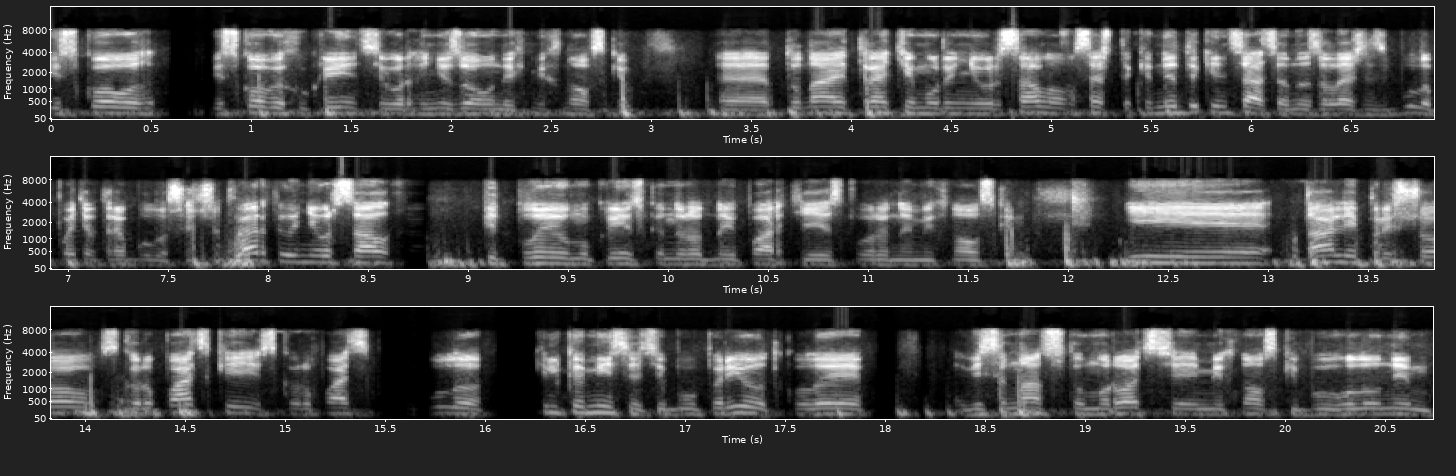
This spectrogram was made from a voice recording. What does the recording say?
військово військових українців, організованих Міхновським, е, то навіть третім універсалом все ж таки не до кінця ця незалежність була. Потім треба було ще четвертий універсал під впливом Української народної партії, створеної Міхновським. І далі прийшов Скоропадський. Скоропадський було кілька місяців. Був період, коли в 18-му році Міхновський був головним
